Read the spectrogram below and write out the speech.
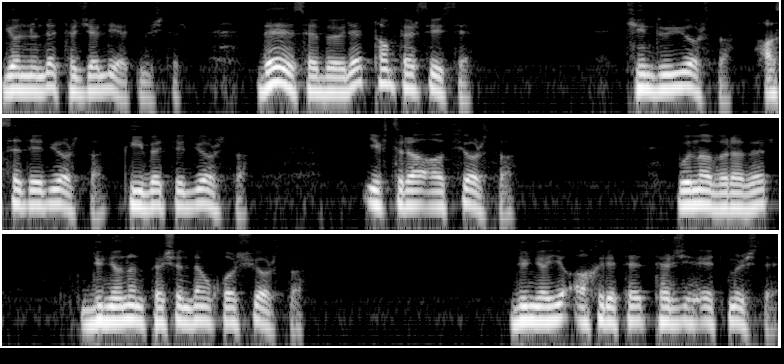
Gönlünde tecelli etmiştir. Değilse böyle, tam tersi ise, kin duyuyorsa, haset ediyorsa, gıybet ediyorsa, iftira atıyorsa, buna beraber dünyanın peşinden koşuyorsa, dünyayı ahirete tercih etmişse,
